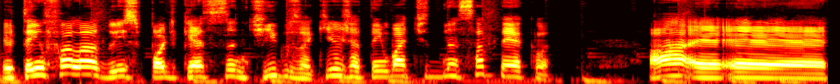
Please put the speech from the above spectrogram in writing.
Eu tenho falado isso, podcasts antigos aqui, eu já tenho batido nessa tecla ah, é, é,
